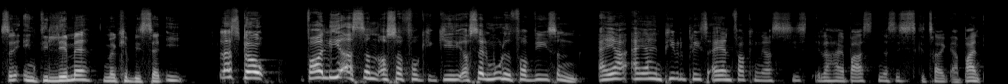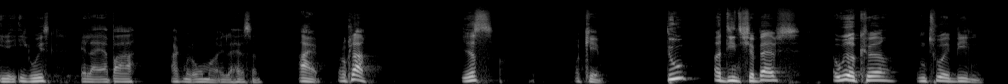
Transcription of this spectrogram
sådan en dilemma, man kan blive sat i, Let's go! for lige at sådan, og så få gi- give os selv mulighed for at vise sådan, er jeg, er jeg en people pleaser, er jeg en fucking narcissist, eller har jeg bare narcissistiske træk, er jeg bare en e- egoist, eller er jeg bare Ahmed Omar eller Hassan? Ej, er du klar? Yes. Okay. Du og din shababs er ude at køre en tur i bilen.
